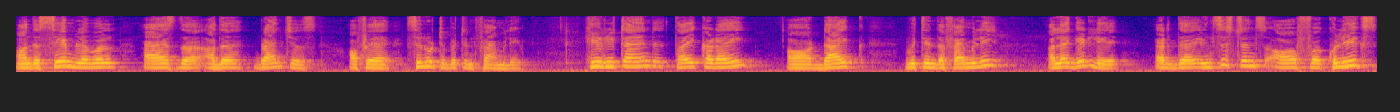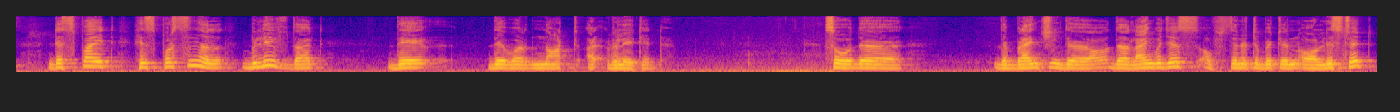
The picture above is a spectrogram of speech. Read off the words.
on the same level as the other branches of a Sino-Tibetan family. He retained Thai Kadai or Daic within the family, allegedly at the insistence of colleagues despite his personal belief that they, they were not uh, related. So the the branching the the languages of Sino-Tibetan are listed.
